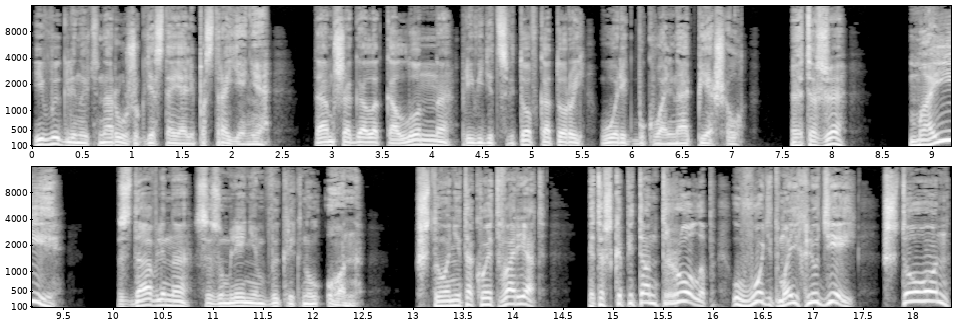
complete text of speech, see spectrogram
и выглянуть наружу, где стояли построения — там шагала колонна, при виде цветов которой Уорик буквально опешил. «Это же мои!» Сдавленно, с изумлением выкрикнул он. «Что они такое творят? Это ж капитан Троллоп уводит моих людей! Что он...»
